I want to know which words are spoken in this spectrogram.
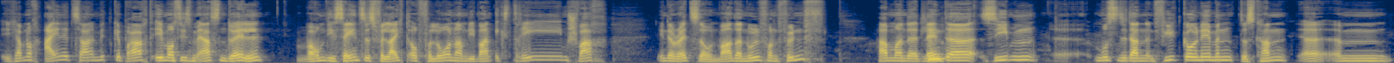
Ich habe noch eine Zahl mitgebracht, eben aus diesem ersten Duell warum die Saints es vielleicht auch verloren haben. Die waren extrem schwach in der Red Zone, waren da 0 von 5, haben an der Atlanta 7, äh, mussten sie dann ein Field Goal nehmen. Das kann, äh, ähm,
